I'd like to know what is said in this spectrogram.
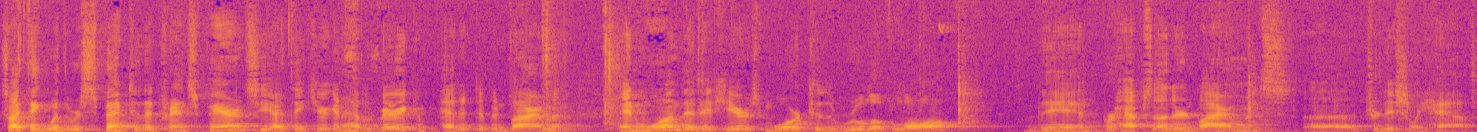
So I think with respect to the transparency, I think you're going to have a very competitive environment and one that adheres more to the rule of law than perhaps other environments uh, traditionally have.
